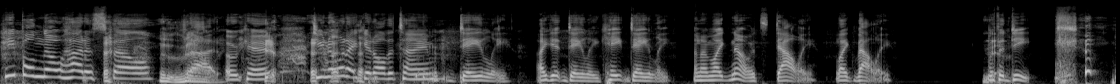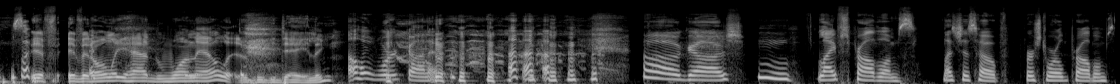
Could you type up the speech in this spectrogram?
People know how to spell that, okay? Do you know what I get all the time? Daily. I get daily, Kate Daly. And I'm like, no, it's Dally, like Valley with a D. If if it only had one L, it would be Daily. I'll work on it. oh, gosh. Hmm. Life's problems. Let's just hope. First world problems.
